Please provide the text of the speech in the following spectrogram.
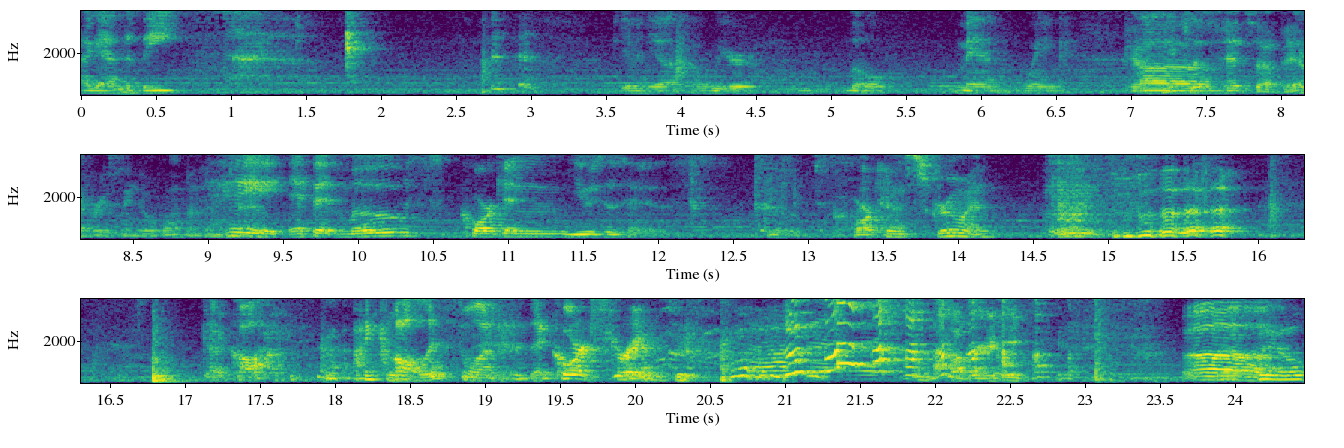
I got the beats. Giving you a weird little man wink. God, he Uh, just hits up every single woman. Hey, town. if it moves, Corkin uses his moves. Corkin screwing. Gotta call. I call this one the corkscrew. I'm sorry. Uh.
